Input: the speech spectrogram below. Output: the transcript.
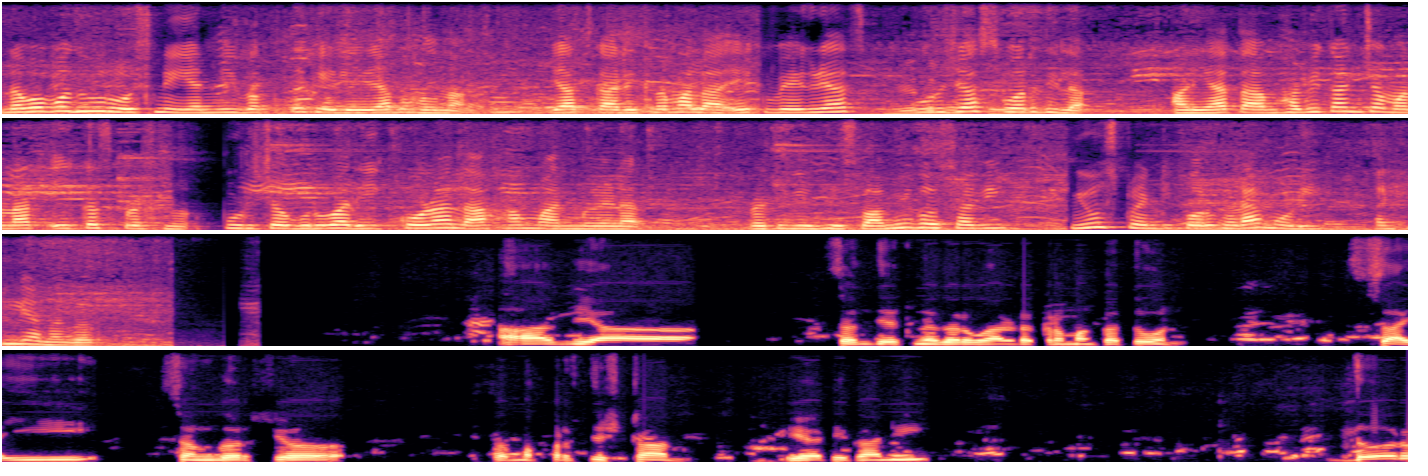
नववधू रोशनी यांनी व्यक्त केलेल्या भावना. याच कार्यक्रमाला एक वेगळ्याच ऊर्जा स्वर दिला. आणि आता भाविकांच्या मनात एकच प्रश्न पुढच्या गुरुवारी कोणाला हा मान मिळणार? प्रतिनिधी Swami Gosavi news twenty four घडामोडी अहिल्यानगर. आज या संदेश नगर वार्ड क्रमांक दोन साई संघर्ष प्रतिष्ठान या ठिकाणी दर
